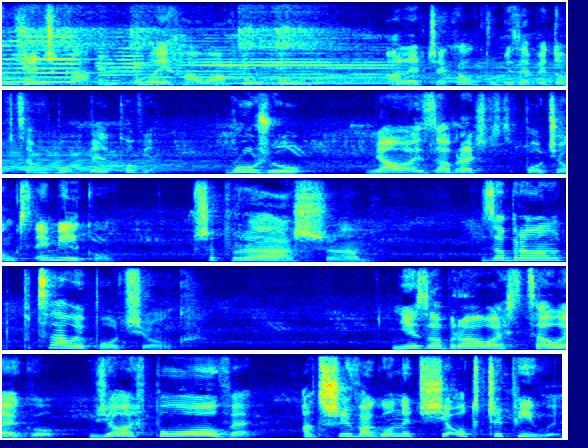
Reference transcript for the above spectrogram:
Różyczka pojechała, ale czekał gruby zawiadowca w Bąbelkowie. Różu, miałaś zabrać pociąg z Emilką. Przepraszam. Zabrałam cały pociąg. Nie zabrałaś całego. Wzięłaś połowę, a trzy wagony ci się odczepiły.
